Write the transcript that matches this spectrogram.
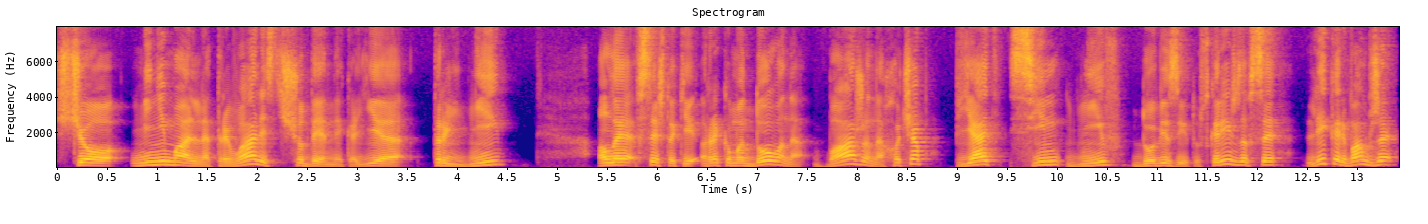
що мінімальна тривалість щоденника є 3 дні, але все ж таки рекомендована, бажана хоча б 5-7 днів до візиту. Скоріше за все, лікар вам вже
